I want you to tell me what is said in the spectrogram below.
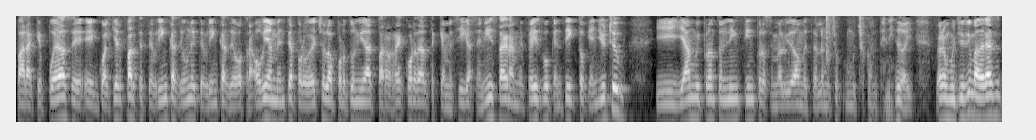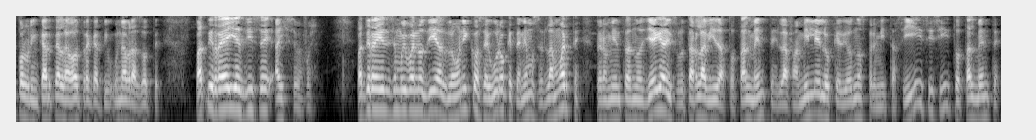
para que puedas, eh, en cualquier parte te brincas una y te brincas de otra. Obviamente aprovecho la oportunidad para recordarte que me sigas en Instagram, en Facebook, en TikTok, en YouTube y ya muy pronto en LinkedIn, pero se me ha olvidado meterle mucho, mucho contenido ahí. Pero muchísimas gracias por brincarte a la otra, Katy. Un abrazote. Pati Reyes dice, ay, se me fue. Pati Reyes dice muy buenos días, lo único seguro que tenemos es la muerte, pero mientras nos llegue a disfrutar la vida totalmente, la familia y lo que Dios nos permita. Sí, sí, sí, totalmente.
